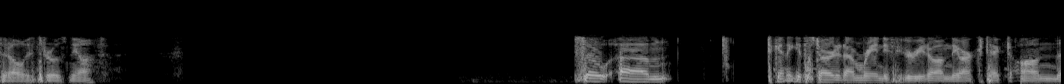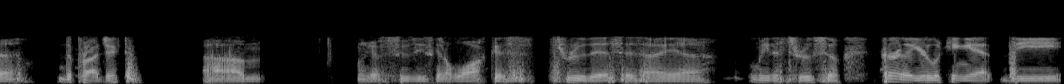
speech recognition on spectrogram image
that always throws me off. So um, to kind of get started, I'm Randy Figueredo. I'm the architect on the the project. Um, I guess Susie's going to walk us through this as I uh, lead us through. So currently, you're looking at the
